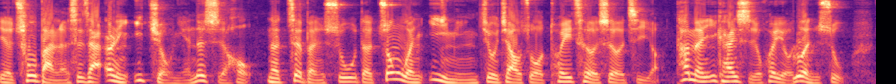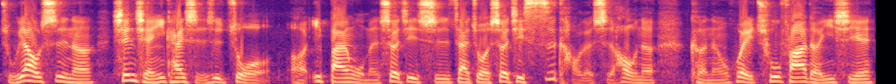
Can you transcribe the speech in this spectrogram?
也出版了，是在二零一九年的时候。那这本书的中文译名就叫做《推测设计》哦。他们一开始会有论述，主要是呢，先前一开始是做呃，一般我们设计师在做设计思考的时候呢，可能会出发的一些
